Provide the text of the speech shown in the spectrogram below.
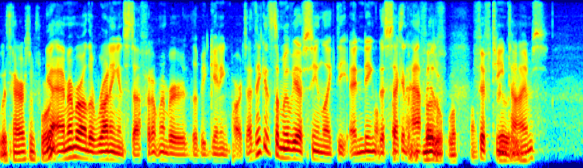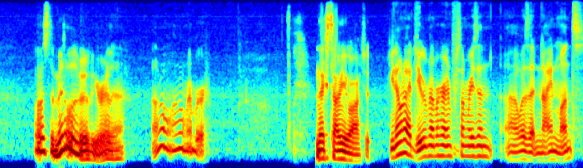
with Harrison Ford. Yeah, I remember all the running and stuff. I don't remember the beginning parts. I think it's the movie I've seen like the ending, Oh, the second the half of of- fifteen times. Well, it's the middle of the movie, really. Yeah. I don't. I don't remember. Next time you watch it. You know what I do remember her in for some reason? Uh, was it Nine Months?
